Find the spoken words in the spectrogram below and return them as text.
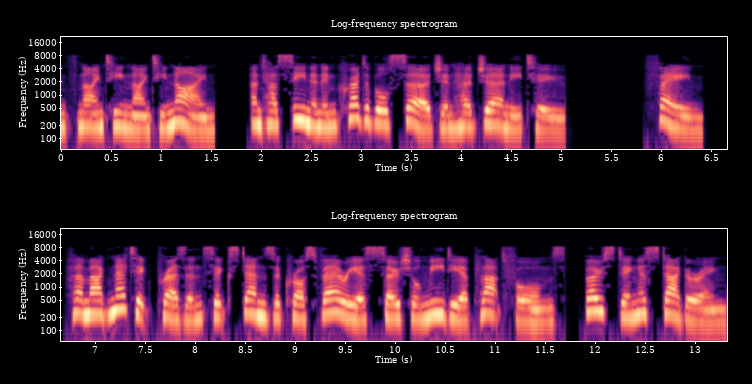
1999, and has seen an incredible surge in her journey to fame. Her magnetic presence extends across various social media platforms, boasting a staggering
